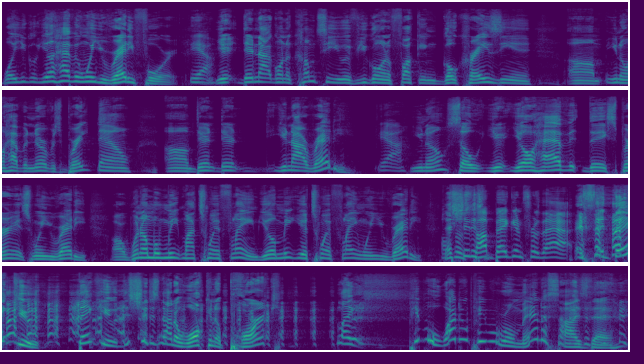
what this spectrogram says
Well you you'll have it when you're ready for it. Yeah. you're, they're not going to come to you if you're going to fucking go crazy and um you know have a nervous breakdown. Um they're they're you're not ready. Yeah. you know? So you you'll have it, the experience when you're ready. Or when i'm gonna meet my twin flame. You'll meet your twin flame when you're ready. That Also, shit stop is begging for that. thank you. Thank you. This shit is not a walk in a park. Like people why do people romanticize that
